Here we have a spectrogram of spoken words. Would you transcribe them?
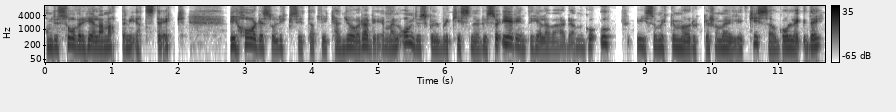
om du sover hela natten i ett streck. Vi har det så lyxigt att vi kan göra det, men om du skulle bli kissnödig så är det inte hela världen. Gå upp i så mycket mörker som möjligt, kissa och gå och lägg dig.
